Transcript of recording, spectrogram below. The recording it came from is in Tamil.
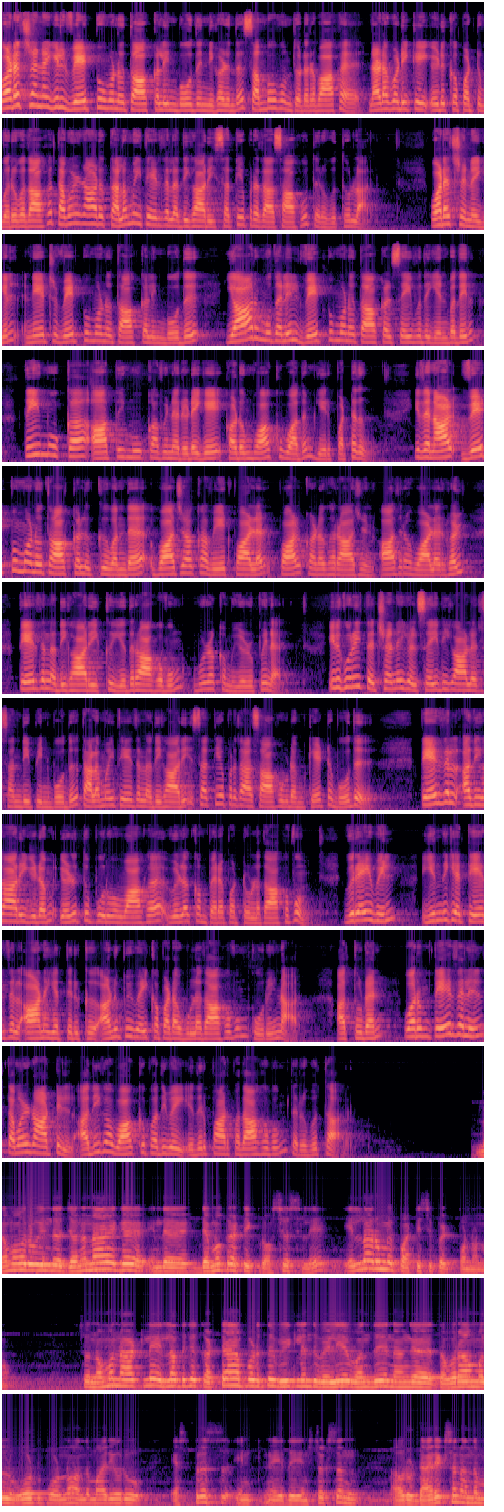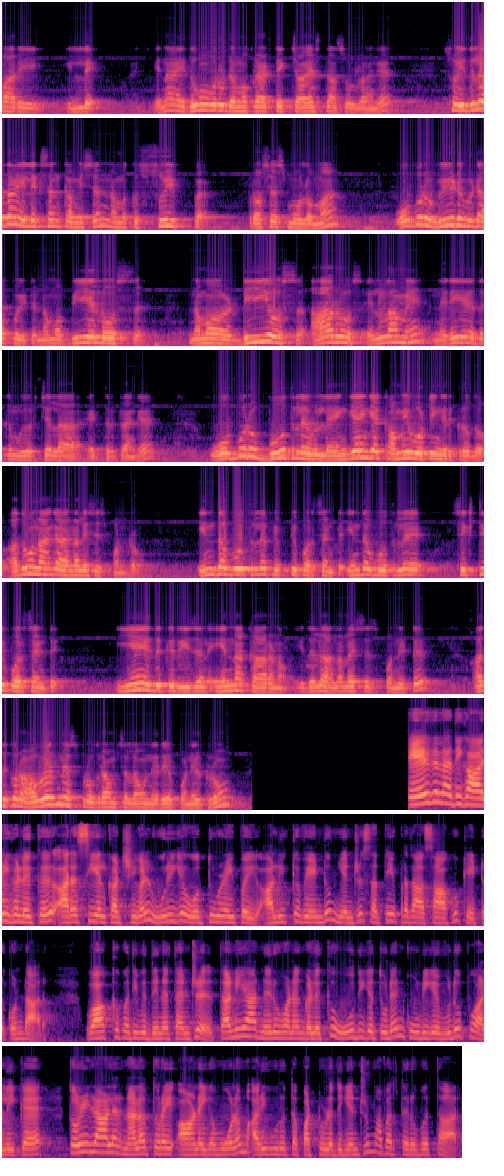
வடசென்னையில் வேட்புமனு தாக்கலின் போது நிகழ்ந்த சம்பவம் தொடர்பாக நடவடிக்கை எடுக்கப்பட்டு வருவதாக தமிழ்நாடு தலைமை தேர்தல் அதிகாரி சத்யபிரதா சாஹூ தெரிவித்துள்ளார். வடசென்னையில் நேற்று வேட்புமனு தாக்கலின் போது யார் முதலில் வேட்புமனு தாக்கல் செய்வது என்பதில் திமுக அதிமுகவினரிடையே கடும் வாக்குவாதம் ஏற்பட்டது. இதனால் வேட்புமனு தாக்கலுக்கு வந்த பாஜக வேட்பாளர் பால் கனகராஜன் ஆதரவாளர்கள் தேர்தல் அதிகாரிக்கு எதிராகவும் முழக்கம் எழுப்பினர். இதுகுறித்து சென்னையில் செய்தியாளர் சந்திப்பின் போது தலைமை தேர்தல் அதிகாரி சத்யபிரதா சாஹுவிடம் கேட்டபோது தேர்தல் அதிகாரியிடம் எழுத்துப்பூர்வமாக விளக்கம் பெறப்பட்டுள்ளதாகவும் விரைவில் இந்திய தேர்தல் ஆணையத்திற்கு அனுப்பி வைக்கப்பட உள்ளதாகவும் கூறினார். அத்துடன் வரும் தேர்தலில் தமிழ்நாட்டில் அதிக வாக்குப்பதிவை எதிர்பார்ப்பதாகவும் தெரிவித்தார். நம்ம ஒரு இந்த ஜனநாயக இந்த டெமோக்ராட்டிக் ப்ராசஸில் எல்லாருமே பார்ட்டிசிபேட் பண்ணணும். ஸோ நம்ம நாட்டில் எல்லாத்துக்கும் கட்டாயப்படுத்தி வீட்டிலேருந்து வெளியே வந்து நாங்கள் தவறாமல் ஓட்டு போடணும். அந்த மாதிரி ஒரு எக்ஸ்பிரஸ் இது இன்ஸ்ட்ரக்ஷன் ஒரு டைரெக்ஷன் அந்த மாதிரி இல்லை. ஏன்னா இதுவும் ஒரு டெமோக்ராட்டிக் சாய்ஸ் தான் சொல்கிறாங்க ஸோ இதில் தான் எலெக்ஷன் கமிஷன் நமக்கு ஸ்வீப் ப்ராசஸ் மூலமாக ஒவ்வொரு வீடு வீடாக போயிட்டு நம்ம பிஎல்ஓஸ் நம்ம டிஓஸ் ஆர்ஓஸ் எல்லாமே நிறைய இதுக்கு முயற்சியெல்லாம் எடுத்துருக்காங்க. ஒவ்வொரு பூத் லெவலில் எங்கே கம்மி ஓட்டிங் இருக்கிறதோ அதுவும் நாங்கள் அனாலிசிஸ் பண்ணுறோம் இந்த பூத்தில் ஃபிஃப்டி பர்சன்ட் இந்த பூத்தில் சிக்ஸ்டி பர்சன்ட் ஏன் இதுக்கு ரீசன் என்ன காரணம்? இதெல்லாம் அனலைசிஸ் பண்ணிவிட்டு அதுக்கு ஒரு அவேர்னஸ் ப்ரோக்ராம்ஸ் எல்லாம் நிறைய பண்ணியிருக்கிறோம் தேர்தல் அதிகாரிகளுக்கு அரசியல் கட்சிகள் உரிய ஒத்துழைப்பை அளிக்க வேண்டும் என்று சத்யபிரதா சாஹூ கேட்டுக்கொண்டார். வாக்குப்பதிவு தினத்தன்று தனியார் நிறுவனங்களுக்கு ஊதியத்துடன் கூடிய விடுப்பு அளிக்க தொழிலாளர் நலத்துறை ஆணையம் மூலம் அறிவுறுத்தப்பட்டுள்ளது என்றும் அவர் தெரிவித்தார்.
